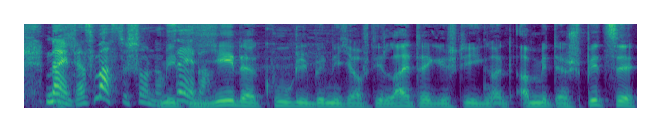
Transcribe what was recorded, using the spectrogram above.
Nein, das machst du schon noch mit selber. jeder Kugel bin ich auf die Leiter gestiegen und mit der Spitze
